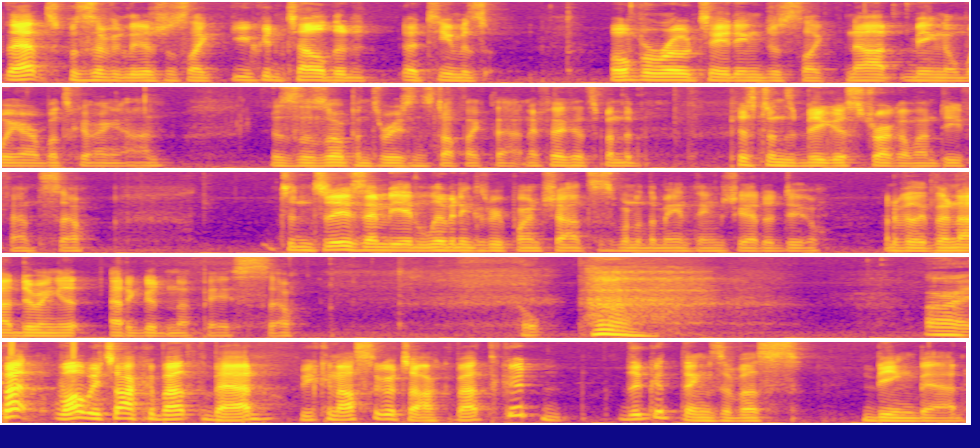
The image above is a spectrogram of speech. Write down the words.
That specifically is just like you can tell that a team is over rotating, just like not being aware of what's going on. Is those open threes and stuff like that. And I feel like that's been the Pistons' biggest struggle on defense. So in today's NBA, limiting three point shots is one of the main things you got to do. I feel like they're not doing it at a good enough pace. So, all right, but while we talk about the bad, we can also go talk about the good the good things of us being bad,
